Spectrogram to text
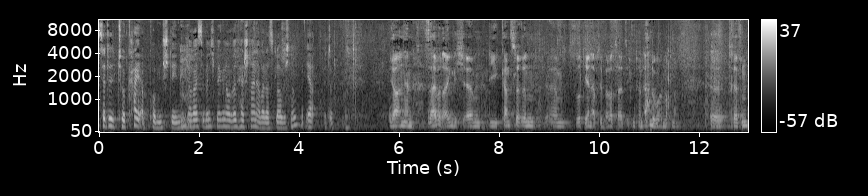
Zettel Türkei-Abkommen stehen. Da weiß ich aber nicht mehr genau, Herr Steiner war das, glaube ich. Ne? Ja, bitte. Ja, an Herrn Seibert eigentlich. Ähm, die Kanzlerin ähm, wird ja in absehbarer Zeit sich mit Herrn Erdogan nochmal äh, treffen,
